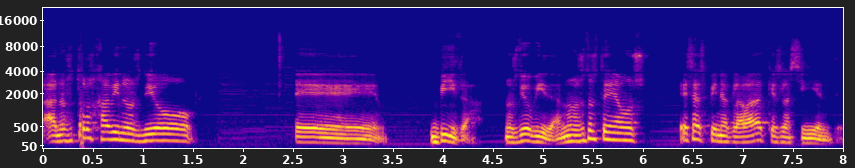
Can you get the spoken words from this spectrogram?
A nosotros Javi nos dio eh, vida, nos dio vida. ¿no? Nosotros teníamos esa espina clavada que es la siguiente.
